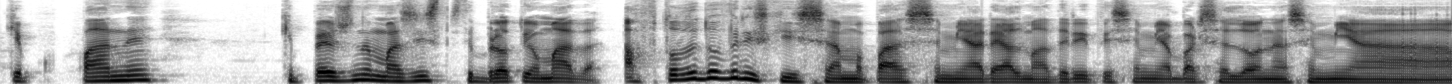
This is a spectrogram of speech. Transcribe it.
και πάνε και παίζουν μαζί στην πρώτη ομάδα. Αυτό δεν το βρίσκεις άμα πας σε μια Real Madrid, σε μια Barcelona, σε μια.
